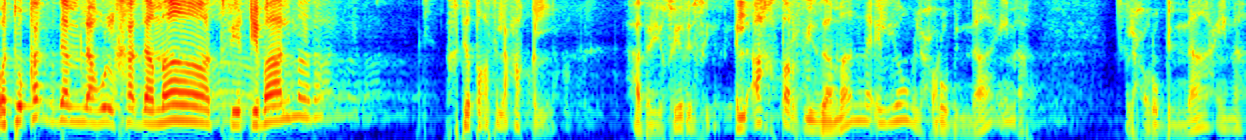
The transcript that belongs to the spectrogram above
وتقدم له الخدمات في قبال ماذا؟ اختطاف العقل. هذا يصير يصير. الأخطر في زماننا اليوم الحروب الناعمة. الحروب الناعمة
